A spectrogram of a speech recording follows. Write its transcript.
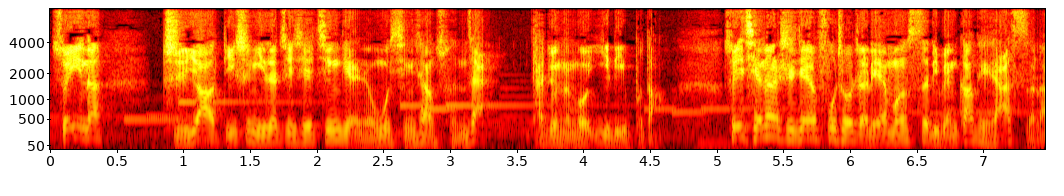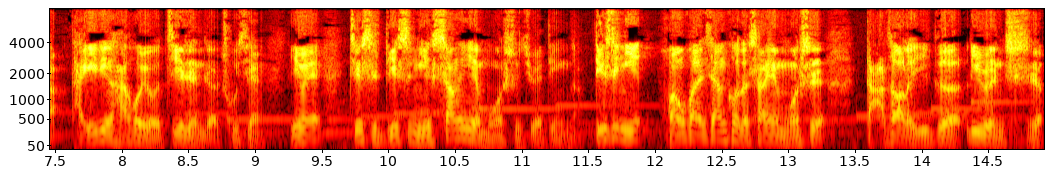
所以呢，只要迪士尼的这些经典人物形象存在。他就能够屹立不倒，所以前段时间《复仇者联盟四》里边钢铁侠死了，他一定还会有继任者出现，因为这是迪士尼商业模式决定的。迪士尼环环相扣的商业模式，打造了一个利润池。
